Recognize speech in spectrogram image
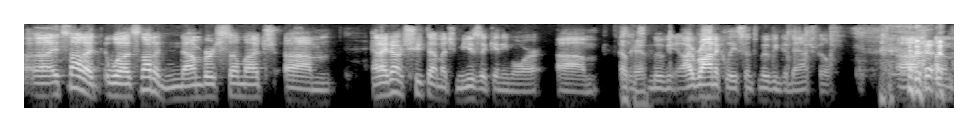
Uh, it's not a well, it's not a number so much. Um, and I don't shoot that much music anymore. Um, since moving, ironically, since moving to Nashville. Um,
